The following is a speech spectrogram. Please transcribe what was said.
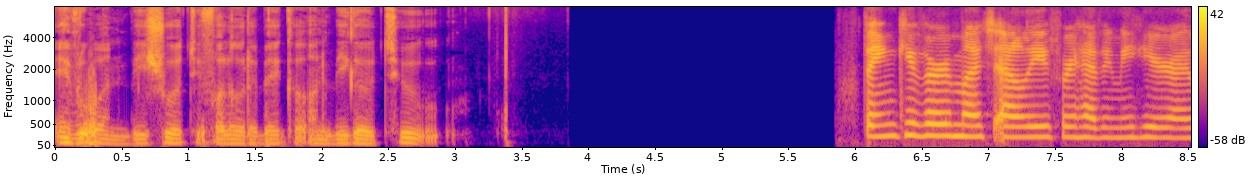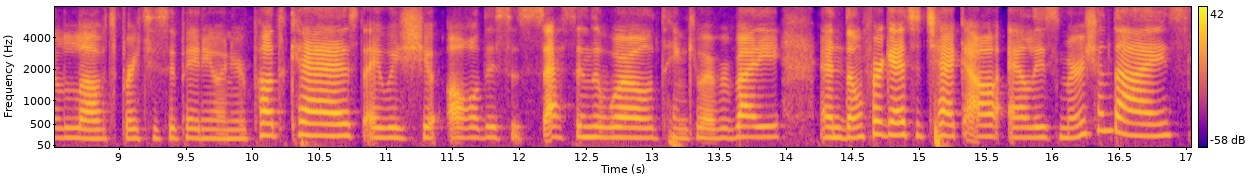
Everyone, be sure to follow Rebecca on Bigo too. Thank you very much, Ellie, for having me here. I loved participating on your podcast. I wish you all the success in the world. Thank you, everybody. And don't forget to check out Ellie's merchandise.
